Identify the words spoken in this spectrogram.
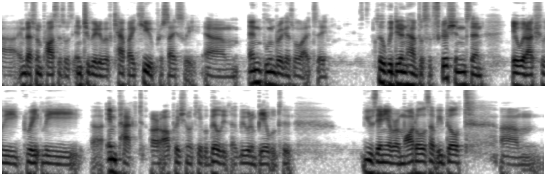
uh, investment process was integrated with CapIQ precisely, um, and Bloomberg as well, I'd say. So if we didn't have the subscriptions, then it would actually greatly uh, impact our operational capabilities. Like we wouldn't be able to use any of our models that we built. Um,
